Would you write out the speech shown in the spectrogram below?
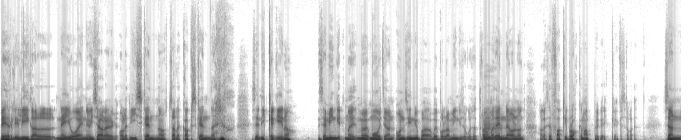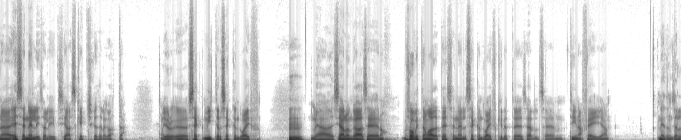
Berli liigal neiu, onju, ise oled, oled viiskümmend, noh, sa oled kakskümmend, onju. see on ikkagi, noh, see mingit moodi on, on siin juba võib-olla mingisugused traumad mm. -hmm. enne olnud, aga see fuck ib rohkem appi kõik, eks ole. See on äh, SNL-is oli üks hea sketš ka selle kohta. Your uh, sec-, Meet your second wife Mhm. ja seal on ka see, noh, ma soovitan vaadata SNL Second Wife kirjutaja seal see Tina Fey ja need on seal,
